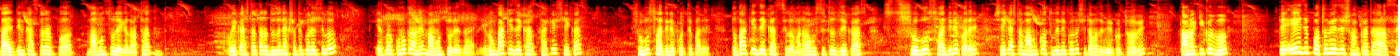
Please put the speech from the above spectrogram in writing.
বাইশ দিন কাজ করার পর মামুন চলে গেল। অর্থাৎ ওই কাজটা তারা দুজন একসাথে করেছিল। এরপর কোনো কারণে মামুন চলে যায় এবং বাকি যে কাজ থাকে সে কাজ সবুজ ছয় দিনে করতে পারে। তো বাকি যে কাজ ছিল মানে অবশিষ্ট যে কাজ সবুজ ছয় দিনে করে সেই কাজটা মামুন কত দিনে করবে সেটা আমাদের বের করতে হবে। তো আমরা কি করব? তো এই যে প্রথমে যে সংখ্যাটা আছে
